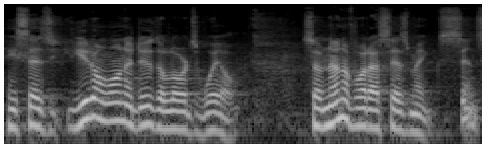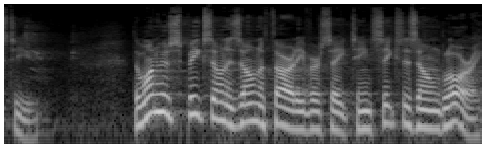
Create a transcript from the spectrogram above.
he says, You don't want to do the Lord's will. So none of what I says makes sense to you. The one who speaks on his own authority, verse 18, seeks his own glory.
